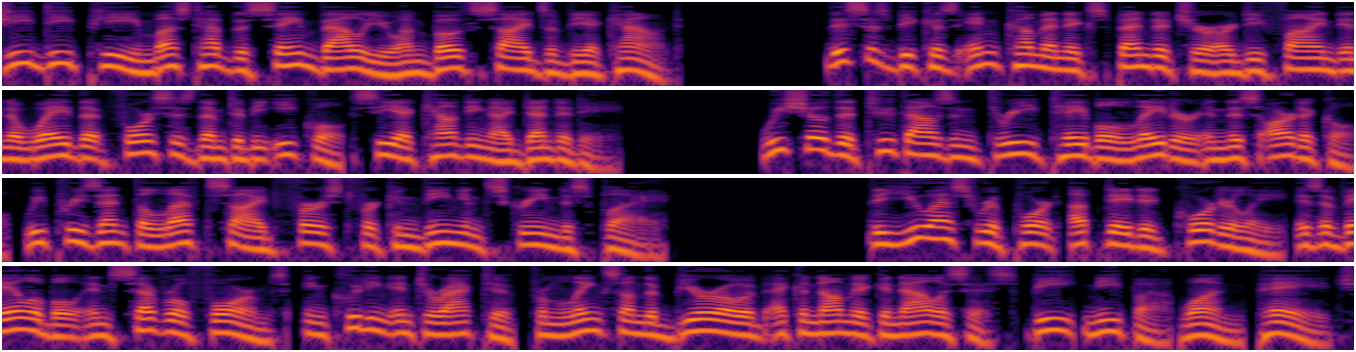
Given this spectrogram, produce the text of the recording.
GDP must have the same value on both sides of the account. This is because income and expenditure are defined in a way that forces them to be equal see accounting identity. We show the 2003 table later in this article, we present the left side first for convenient screen display. The U.S. report updated quarterly is available in several forms, including interactive, from links on the Bureau of Economic Analysis B 1 page.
